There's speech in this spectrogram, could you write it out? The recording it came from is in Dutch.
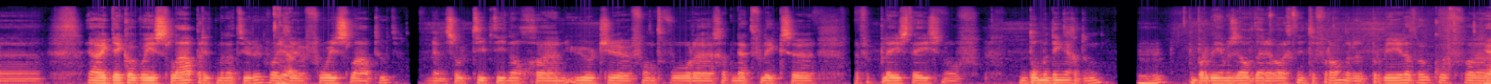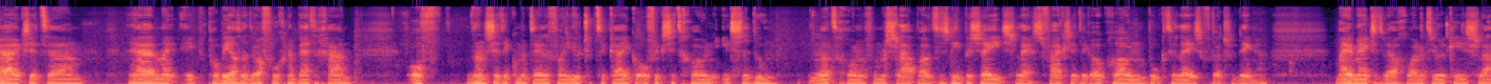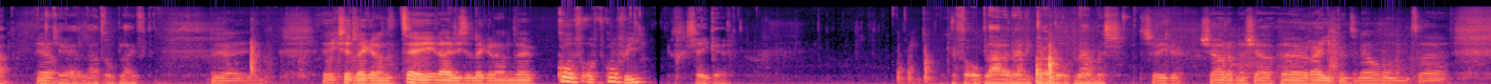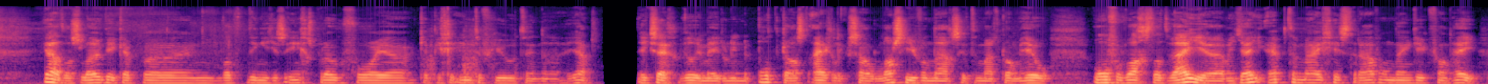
ja, ik denk ook wel je slaapritme natuurlijk. Wat ja. je voor je slaap doet. Ik ben zo'n type die nog uh, een uurtje van tevoren gaat Netflixen, even Playstation of domme dingen gaat doen. Mm -hmm. Ik probeer mezelf daar wel echt in te veranderen. Probeer je dat ook? Of, ja, ik zit... ja, maar ik probeer altijd wel vroeg naar bed te gaan. Of dan zit ik op mijn telefoon YouTube te kijken of ik zit gewoon iets te doen. Ja. Wat gewoon voor mijn slaap houdt. Het is niet per se iets slechts. Vaak zit ik ook gewoon een boek te lezen of dat soort dingen. Maar je merkt het wel gewoon natuurlijk in je slaap. Ja. Dat je later opblijft. Ja, ja. ik zit lekker aan de thee. Riley zit lekker aan de kof of koffie. Zeker. Even opladen naar die koude opnames. Zeker. Shout-out naar uh, Riley.nl, want... Uh, ja, het was leuk. Ik heb uh, wat dingetjes ingesproken voor je. Ik heb je geïnterviewd. En uh, ja, ik zeg, wil je meedoen in de podcast? Eigenlijk zou Las hier vandaag zitten, maar het kwam heel onverwachts dat wij... Uh, want jij appte mij gisteravond, denk ik, van... Hey,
